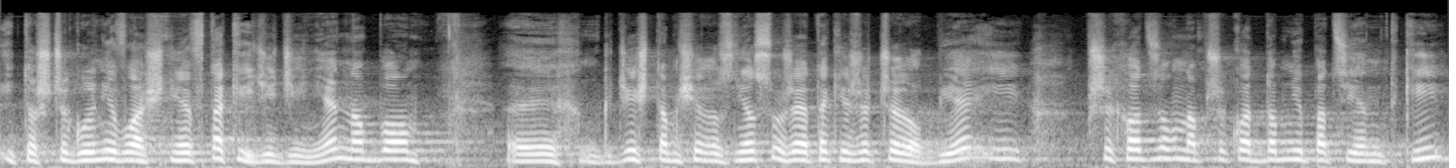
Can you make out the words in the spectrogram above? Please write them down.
I to szczególnie właśnie w takiej dziedzinie, no bo y, gdzieś tam się rozniosło, że ja takie rzeczy robię i przychodzą na przykład do mnie pacjentki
